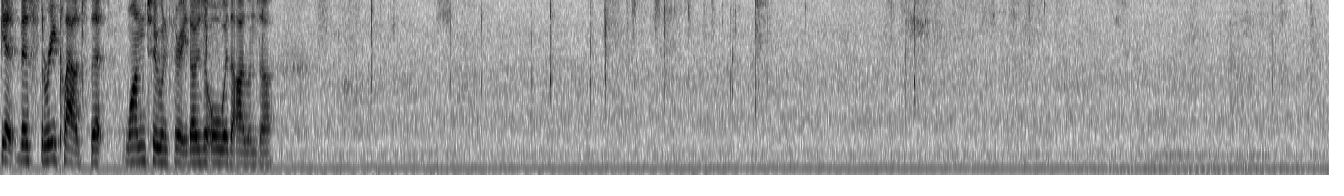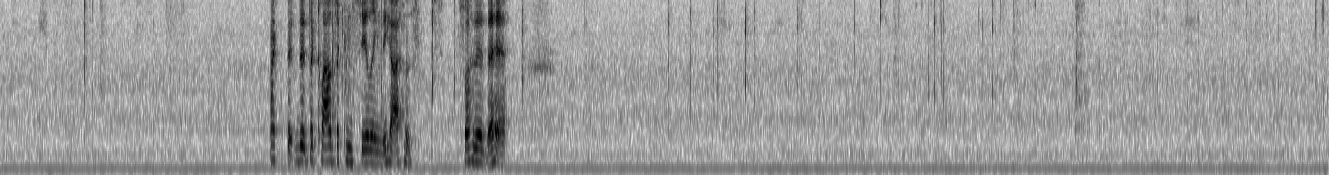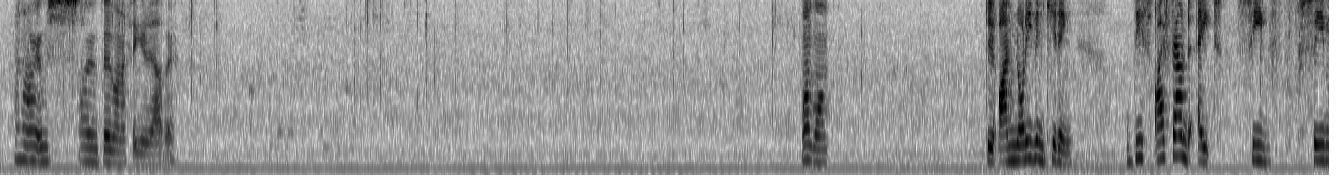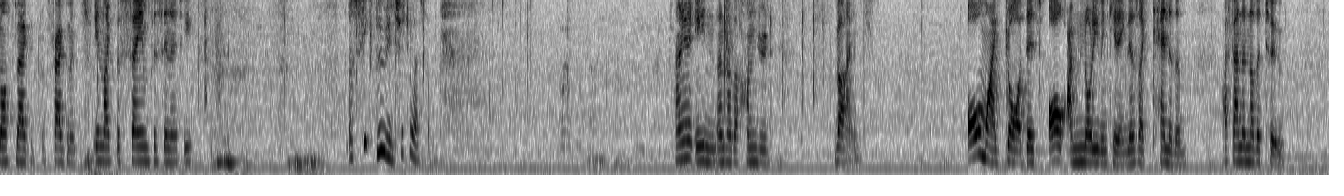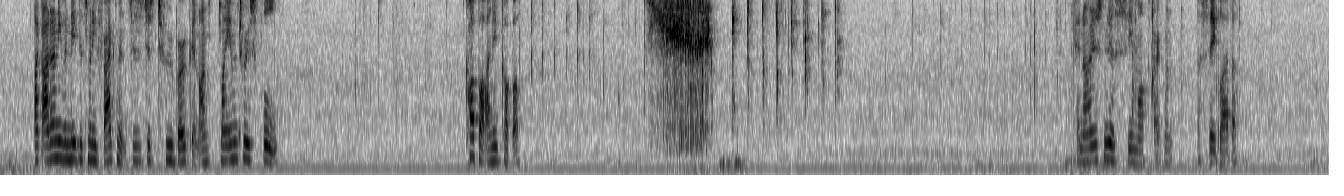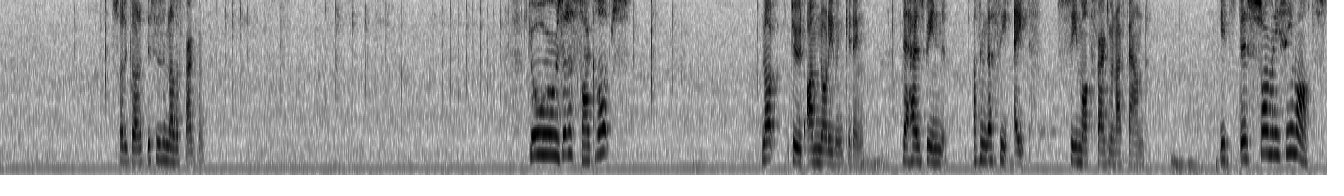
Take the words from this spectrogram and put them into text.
Yeah, there's three clouds that. One, two, and three. Those are all where the islands are. Like the, the, clouds are concealing the islands, so they're there. I know it was so good when I figured it out, bro. Want want. Dude, I'm not even kidding. This I found eight sea Seamoth fragments in like the same vicinity. Oh, seek food and shut your ass up. I ain't eating another hundred vines. Oh my god, there's oh I'm not even kidding. There's like ten of them. I found another two. Like I don't even need this many fragments. This is just too broken. I'm my inventory's full. Copper, I need copper. Okay, now I just need a Seamoth fragment. A sea glider. Swear to God, if this is another fragment. Yo, is that a Cyclops? Nope, dude, I'm not even kidding. There has been, I think that's the eighth Seamoth fragment I found. It's there's so many Seamoths.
